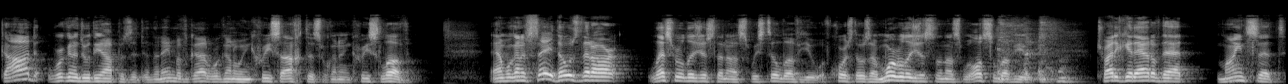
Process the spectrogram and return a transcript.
God. We're going to do the opposite. In the name of God, we're going to increase achdus, we're going to increase love. And we're going to say, those that are less religious than us, we still love you. Of course, those are more religious than us, we also love you. Try to get out of that mindset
